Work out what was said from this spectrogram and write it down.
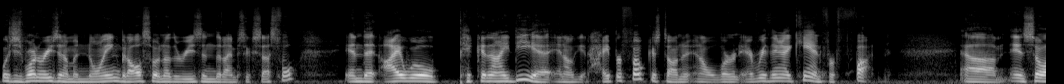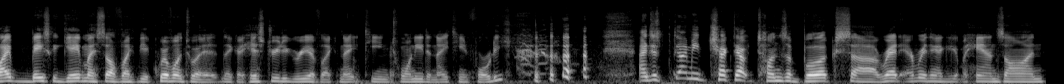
which is one reason I'm annoying, but also another reason that I'm successful, and that I will pick an idea and I'll get hyper focused on it and I'll learn everything I can for fun. Um, and so I basically gave myself like the equivalent to a like a history degree of like 1920 to 1940. I just, I mean, checked out tons of books, uh, read everything I could get my hands on,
